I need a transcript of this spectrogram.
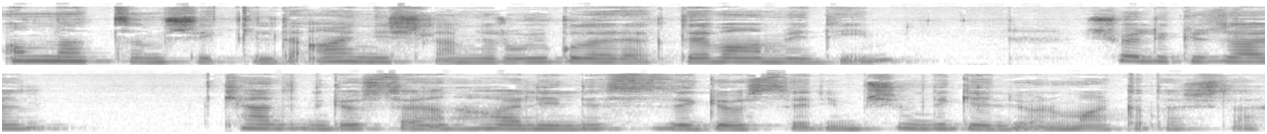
anlattığım şekilde aynı işlemleri uygulayarak devam edeyim. Şöyle güzel kendini gösteren haliyle size göstereyim. Şimdi geliyorum arkadaşlar.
